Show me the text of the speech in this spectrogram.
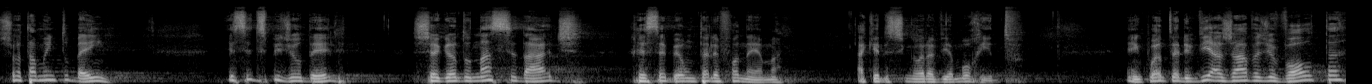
O senhor está muito bem. E se despediu dele. Chegando na cidade, recebeu um telefonema. Aquele senhor havia morrido. Enquanto ele viajava de volta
